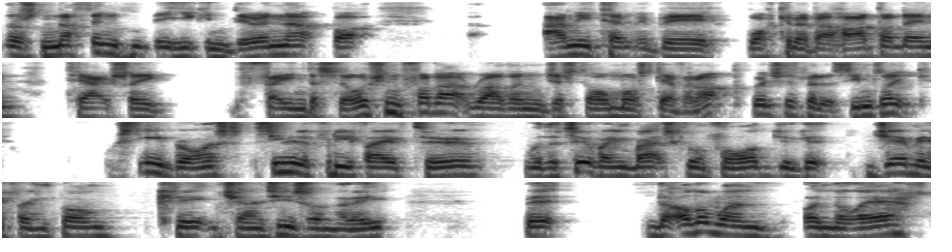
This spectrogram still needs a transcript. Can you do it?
there's nothing that he can do in that, but I need him to be working a bit harder then to actually find a solution for that rather than just almost giving up, which is what it seems like. See, Bronze, see with the 3 5 2, with the two wing backs going forward, you get Jeremy Frimpong creating chances on the right. But the other one on the left,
